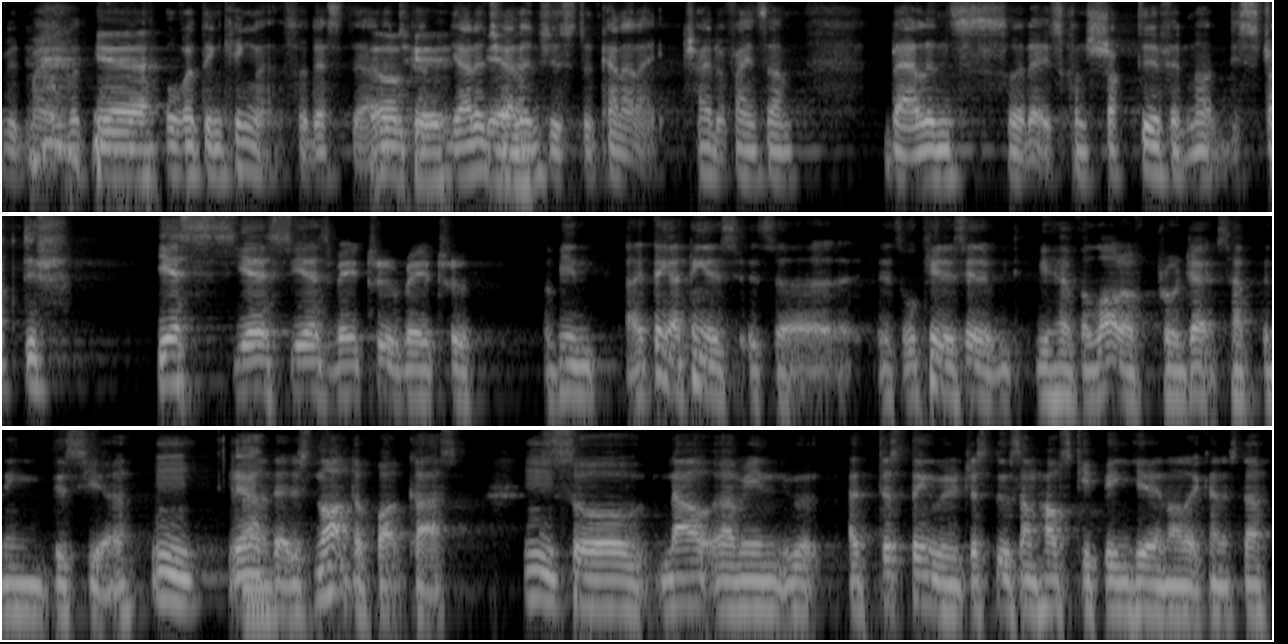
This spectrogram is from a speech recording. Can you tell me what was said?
With my over, Yeah. overthinking. lah. So that's the other Okay, challenge. The other yeah. challenge is to kind of like try to find some balance so that it's constructive and not destructive. Yes, yes, yes. Very true. Very true. I mean, I think I think it's it's uh it's okay to say that we, we have a lot of projects happening this year. Mm, yeah. Uh, that is not the podcast. Mm. So now, I mean, I just think we'll just do some housekeeping here and all that kind of stuff.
